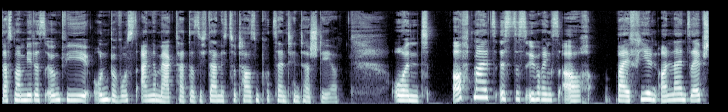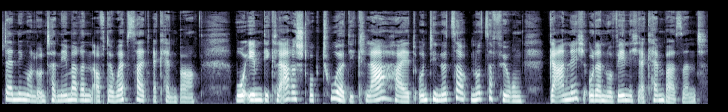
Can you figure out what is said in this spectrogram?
dass man mir das irgendwie unbewusst angemerkt hat, dass ich da nicht zu 1000 Prozent hinterstehe. Und oftmals ist es übrigens auch bei vielen Online-Selbstständigen und Unternehmerinnen auf der Website erkennbar, wo eben die klare Struktur, die Klarheit und die Nutzer Nutzerführung gar nicht oder nur wenig erkennbar sind.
